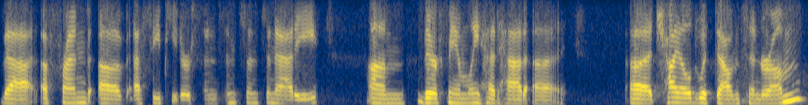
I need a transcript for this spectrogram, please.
that a friend of S.C. Peterson's in Cincinnati, um, their family had had a, a child with Down syndrome,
